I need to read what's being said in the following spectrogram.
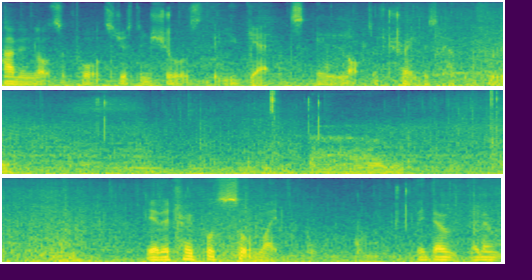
having lots of ports just ensures that you get a lot of traders coming through. Um, yeah, the trade ports sort of like they don't they don't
